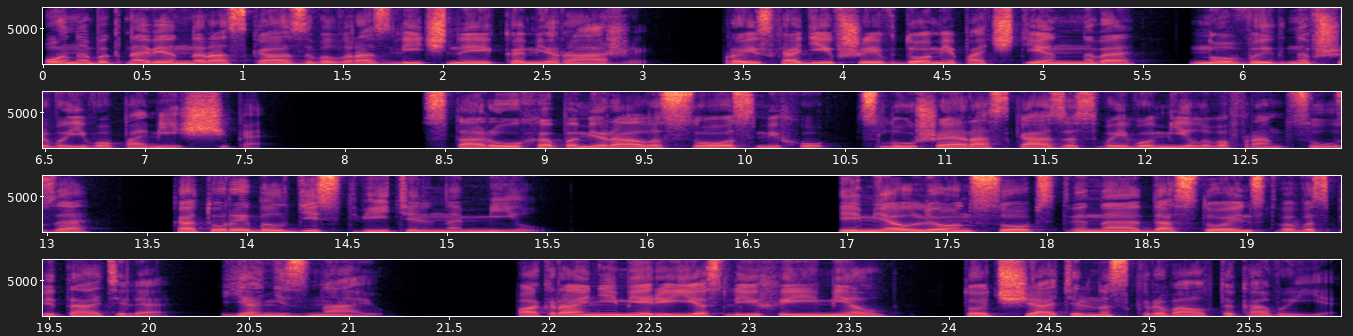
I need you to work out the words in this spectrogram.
он обыкновенно рассказывал различные камеражи, происходившие в доме почтенного, но выгнавшего его помещика. Старуха помирала со смеху, слушая рассказы своего милого француза, который был действительно мил. Имел ли он, собственно, достоинство воспитателя, я не знаю. По крайней мере, если их и имел, то тщательно скрывал таковые.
